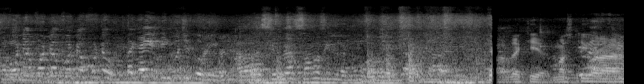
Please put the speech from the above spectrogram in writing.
Photo photo photo photo. बताइए टिंकू जी को भी। देखिए मस्ती हो रहा है।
